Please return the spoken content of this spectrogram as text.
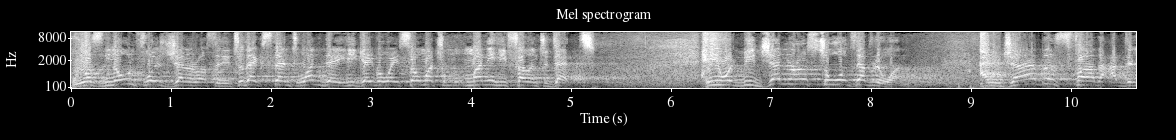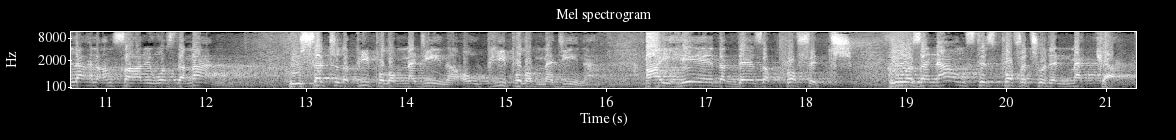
was known for his generosity to the extent one day he gave away so much money he fell into debt. He would be generous towards everyone. And Jabir's father Abdullah al-Ansari was the man who said to the people of Medina, O people of Medina, I hear that there's a prophet who has announced his prophethood in Mecca.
